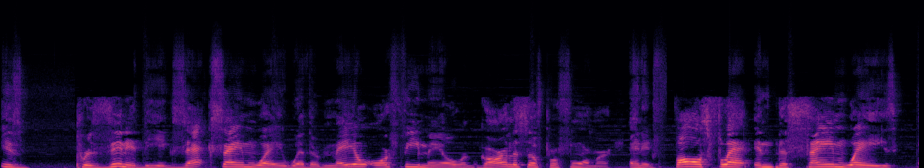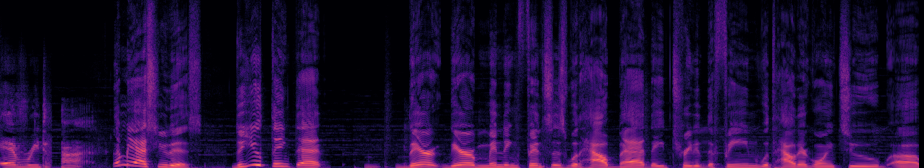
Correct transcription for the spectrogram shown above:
is presented the exact same way, whether male or female, regardless of performer, and it falls flat in the same ways every time. let me ask you this: Do you think that they're they're mending fences with how bad they treated the Fiend, with how they're going to uh,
